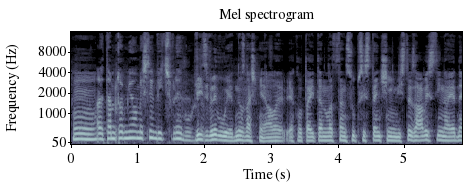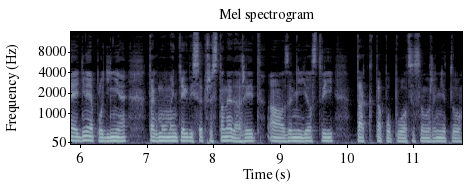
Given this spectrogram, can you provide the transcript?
Hmm. Ale tam to mělo, myslím, víc vlivu. Víc vlivu, jednoznačně, ale jako tady tenhle ten subsistenční, když jste závislí na jedné jediné plodině, tak v momentě, kdy se přestane dařit a zemědělství, tak ta populace samozřejmě to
